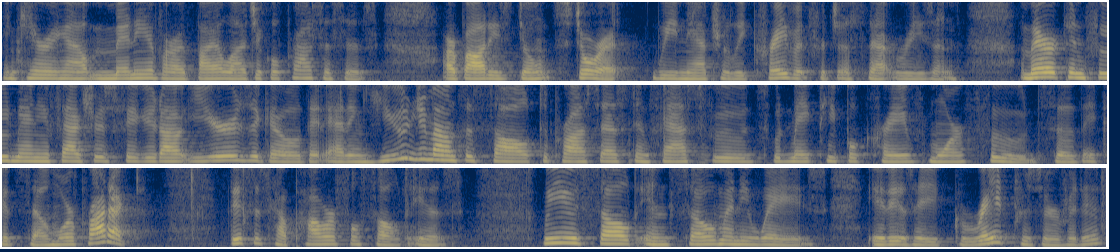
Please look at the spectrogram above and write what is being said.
and carrying out many of our biological processes. Our bodies don't store it, we naturally crave it for just that reason. American food manufacturers figured out years ago that adding huge amounts of salt to processed and fast foods would make people crave more food so they could sell more product. This is how powerful salt is. We use salt in so many ways. It is a great preservative.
